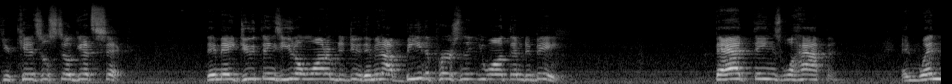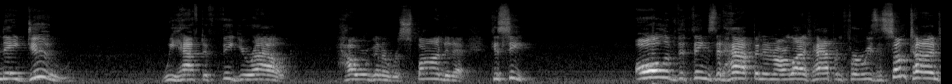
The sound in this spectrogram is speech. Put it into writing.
Your kids will still get sick. They may do things that you don't want them to do. They may not be the person that you want them to be. Bad things will happen. And when they do, we have to figure out how we're going to respond to that. Because, see, all of the things that happen in our life happen for a reason. Sometimes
